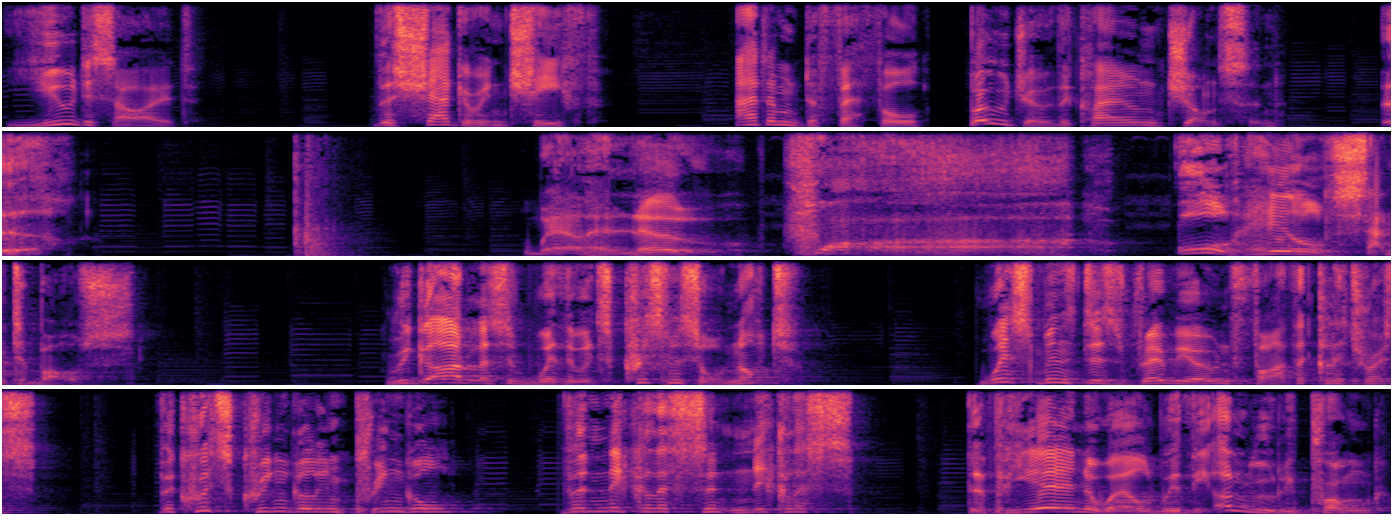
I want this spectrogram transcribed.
You decide. The Shagger in Chief, Adam de Pfeffel, Bojo the Clown Johnson. Ugh. Well, hello! All hail Santa Boss! Regardless of whether it's Christmas or not, Westminster's very own Father Clitoris, the Kris Kringle in Pringle, the Nicholas St. Nicholas, the Pierre Noel with the unruly prong,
